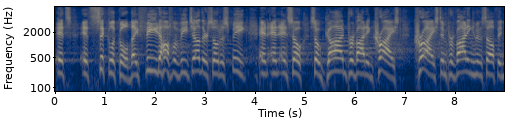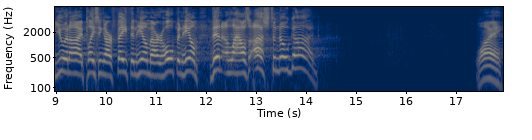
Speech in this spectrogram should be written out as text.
It's, it's cyclical. They feed off of each other, so to speak. And, and, and so, so God providing Christ, Christ in providing Himself in you and I, placing our faith in Him, our hope in Him, then allows us to know God. Why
